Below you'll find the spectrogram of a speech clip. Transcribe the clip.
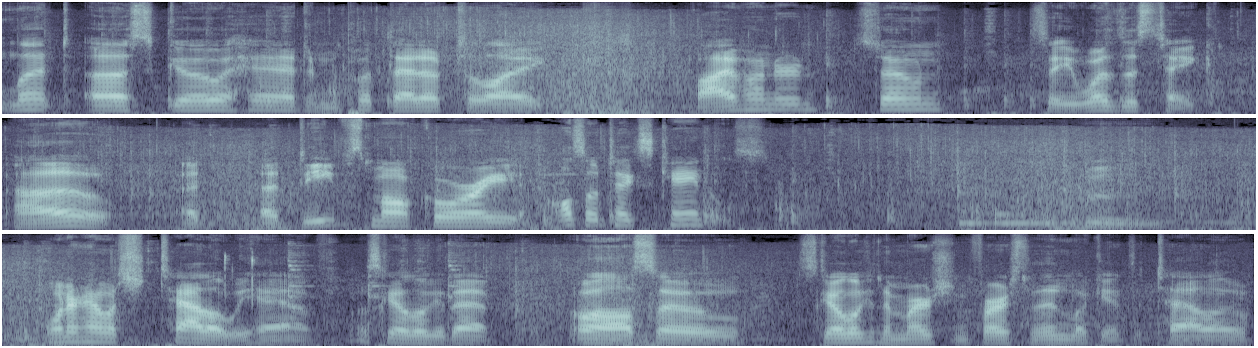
Let us go ahead and put that up to like 500 stone. Let's see, what does this take? Oh, a, a deep small quarry also takes candles. Hmm. Wonder how much tallow we have. Let's go look at that. Well, also, let's go look at the merchant first and then look at the tallow.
